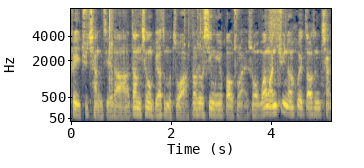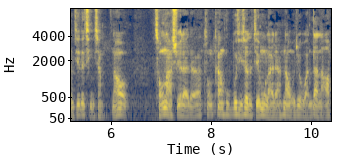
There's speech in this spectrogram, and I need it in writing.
可以去抢劫的啊，当然千万不要这么做啊！到时候新闻又爆出来说玩玩具呢会造成抢劫的倾向，然后从哪学来的？从看护补给车的节目来的，那我就完蛋了啊！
